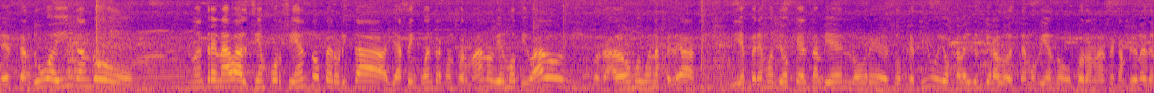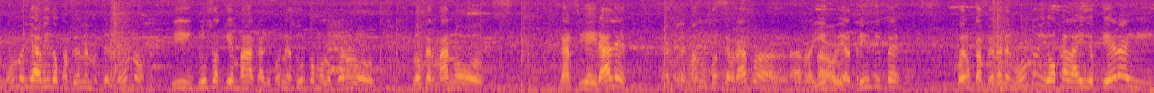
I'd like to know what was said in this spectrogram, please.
Este, anduvo ahí dando, mm, no entrenaba al 100%, pero ahorita ya se encuentra con su hermano, bien motivado y pues ha dado muy buenas peleas. Y esperemos en Dios que él también logre su objetivo y ojalá y Dios quiera lo estemos viendo coronarse campeones del mundo. Ya ha habido campeones del mundo, e incluso aquí en Baja California Sur, como lo fueron los, los hermanos García Irales que les mando un fuerte abrazo al, Rayito y al Príncipe. Fueron campeones del mundo y ojalá y Dios quiera y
